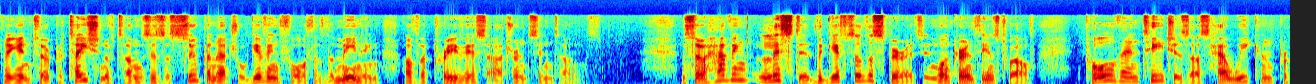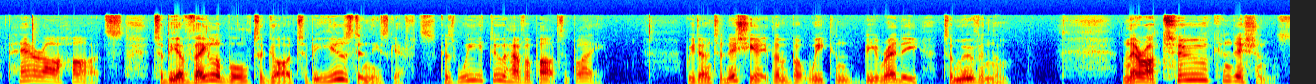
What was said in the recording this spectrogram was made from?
the interpretation of tongues is a supernatural giving forth of the meaning of a previous utterance in tongues. And so, having listed the gifts of the Spirit in 1 Corinthians 12, Paul then teaches us how we can prepare our hearts to be available to God to be used in these gifts, because we do have a part to play. We don't initiate them, but we can be ready to move in them. And there are two conditions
